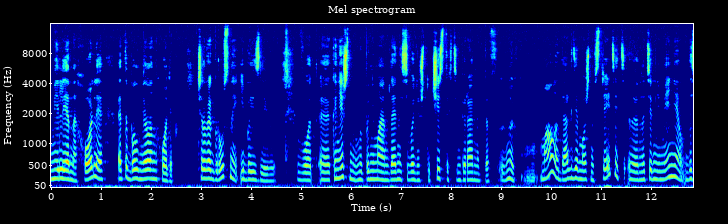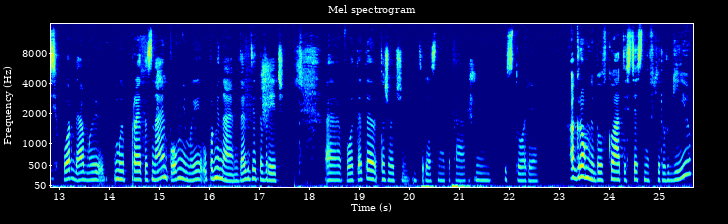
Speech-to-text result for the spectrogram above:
Милена Холли, это был меланхолик. Человек грустный и боязливый. Вот. Э, конечно, мы понимаем, да, на сегодня, что чистых темпераментов, ну, их мало, да, где можно встретить, э, но тем не менее, до сих пор, да, мы, мы про это знаем, помним и упоминаем, да, где-то в речи. Э, вот, это тоже очень интересная такая история. Огромный был вклад, естественно, в хирургию,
